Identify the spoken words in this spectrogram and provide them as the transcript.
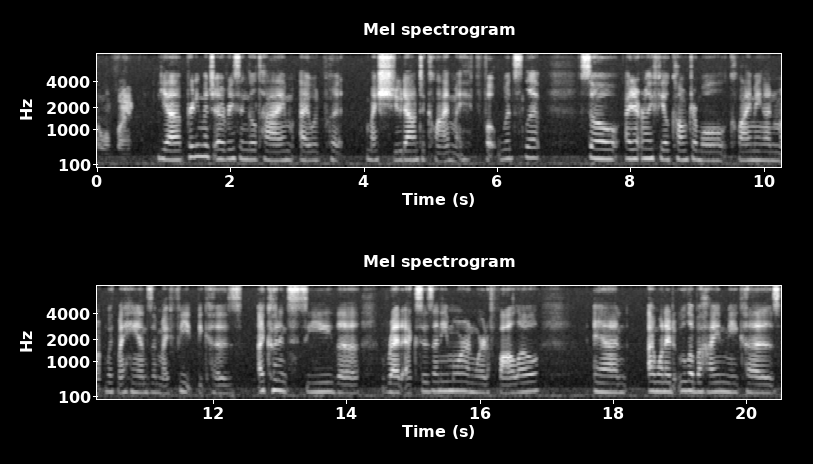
at one point. yeah, pretty much every single time I would put my shoe down to climb, my foot would slip. So I didn't really feel comfortable climbing on with my hands and my feet because I couldn't see the red X's anymore and where to follow. And I wanted Ole behind me because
